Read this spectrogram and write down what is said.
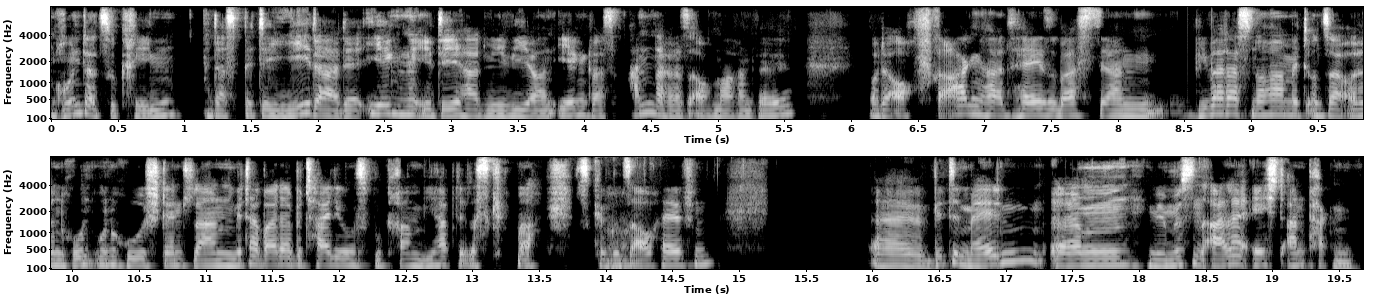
runterzukriegen, dass bitte jeder, der irgendeine Idee hat, wie wir und irgendwas anderes auch machen will, oder auch Fragen hat, hey Sebastian, wie war das nochmal mit unser, euren Unruheständlern, Mitarbeiterbeteiligungsprogramm, wie habt ihr das gemacht? Das könnte uns auch helfen. Äh, bitte melden, ähm, wir müssen alle echt anpacken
